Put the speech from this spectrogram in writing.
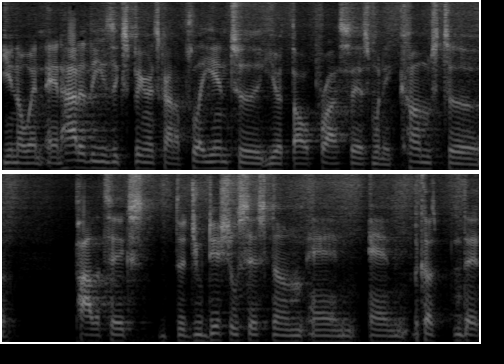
you know and, and how do these experiences kind of play into your thought process when it comes to politics the judicial system and and because they're,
